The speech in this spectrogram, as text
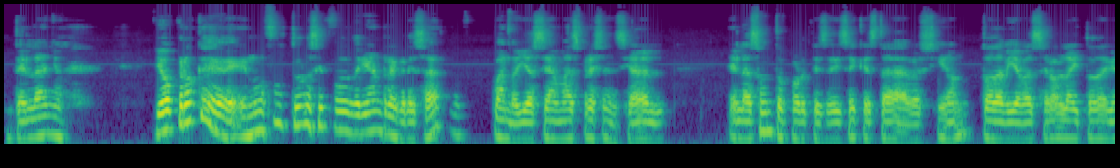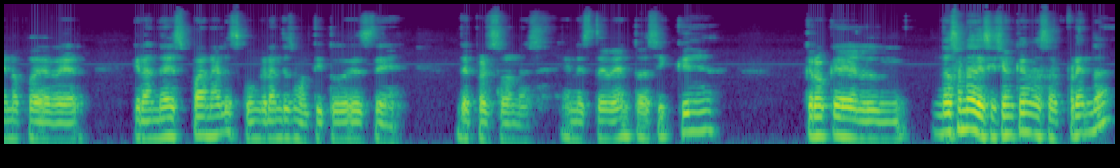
del año. Yo creo que en un futuro sí podrían regresar cuando ya sea más presencial el asunto porque se dice que esta versión todavía va a ser hola y todavía no puede ver grandes paneles con grandes multitudes de, de personas en este evento. Así que creo que no es una decisión que me sorprenda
